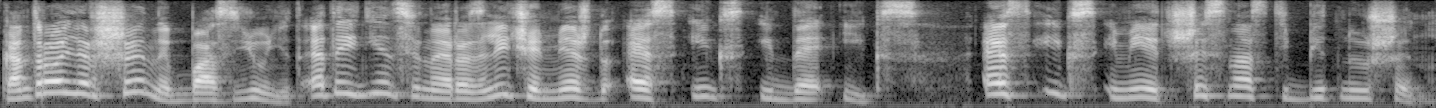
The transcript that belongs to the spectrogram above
Контроллер шины Bus Unit – это единственное различие между SX и DX. SX имеет 16-битную шину.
